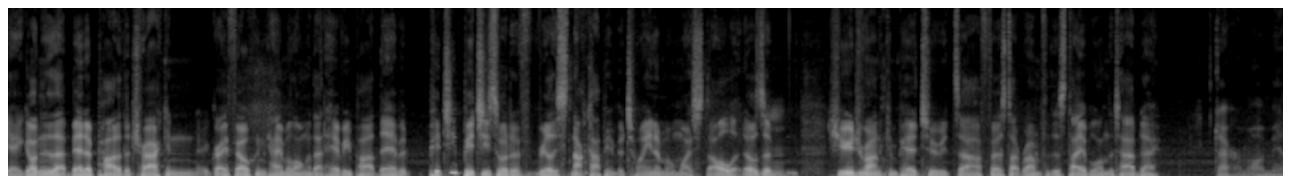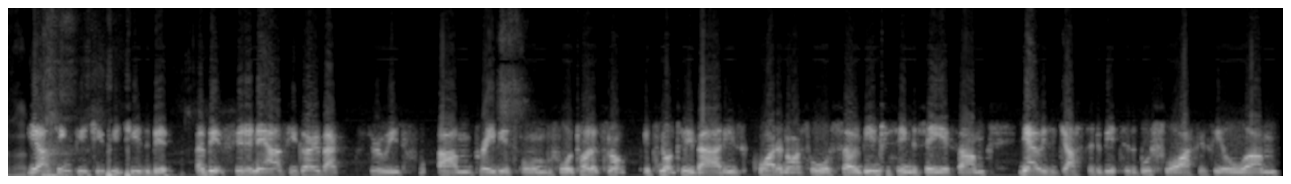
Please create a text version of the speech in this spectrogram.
yeah, he got into that better part of the track, and Grey Falcon came along with that heavy part there. But Pitchy Pitchy sort of really snuck up in between them, almost stole it. It was a mm. huge run compared to its uh, first up run for the stable on the tab day. Don't remind me of that. Yeah, I think Pitchy Pitchy is a bit a bit fitter now. If you go back through his um, previous form before Todd, it's not it's not too bad. He's quite a nice horse, so it'd be interesting to see if um, now he's adjusted a bit to the bush life, if he'll um,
